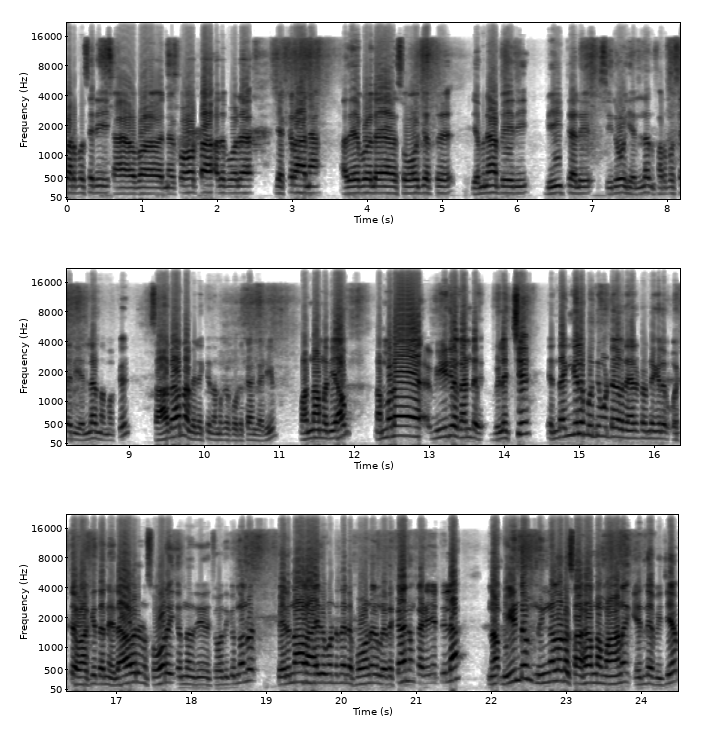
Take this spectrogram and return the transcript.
പർബസരി പിന്നെ കോട്ട അതുപോലെ ജക്രാന അതേപോലെ സോജത്ത് ജമുനാപേരി ബീറ്റൽ സിരോഹി എല്ലാം പർബസരി എല്ലാം നമുക്ക് സാധാരണ വിലയ്ക്ക് നമുക്ക് കൊടുക്കാൻ കഴിയും. വന്നാൽ മതിയാവും. നമ്മുടെ വീഡിയോ കണ്ട് വിളിച്ച് എന്തെങ്കിലും ബുദ്ധിമുട്ടുകൾ നേരിട്ടുണ്ടെങ്കിൽ ഒറ്റ വാക്കി തന്നെ എല്ലാവരും സോറി എന്ന രീതിയിൽ ചോദിക്കുന്നുണ്ട്. പെരുന്നാൾ ആയതുകൊണ്ട് തന്നെ ഫോണുകൾ എടുക്കാനും കഴിഞ്ഞിട്ടില്ല. വീണ്ടും നിങ്ങളുടെ സഹകരണമാണ് എന്റെ വിജയം.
